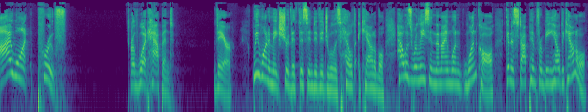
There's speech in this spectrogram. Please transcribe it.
I want proof of what happened there. We want to make sure that this individual is held accountable. How is releasing the 911 call going to stop him from being held accountable?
